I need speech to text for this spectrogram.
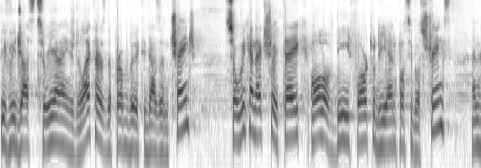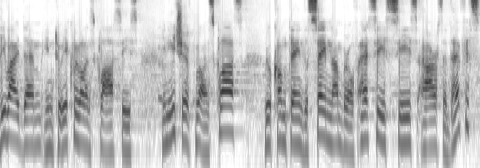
If we just rearrange the letters, the probability doesn't change. So we can actually take all of the 4 to the n possible strings and divide them into equivalence classes. In each equivalence class will contain the same number of S's, C's, R's, and F's,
